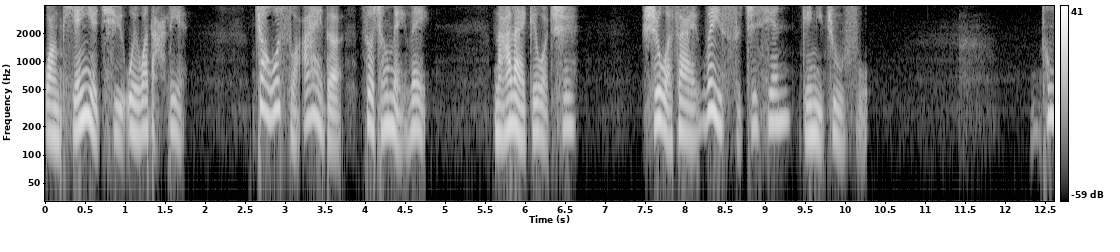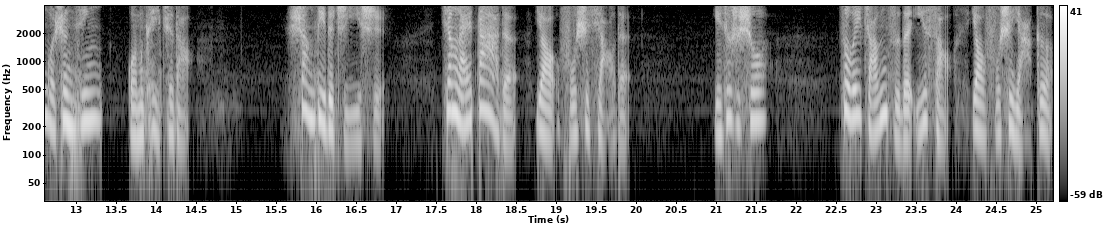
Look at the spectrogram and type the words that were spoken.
往田野去为我打猎，照我所爱的做成美味，拿来给我吃，使我在未死之先给你祝福。通过圣经，我们可以知道，上帝的旨意是，将来大的要服侍小的，也就是说，作为长子的以扫要服侍雅各，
